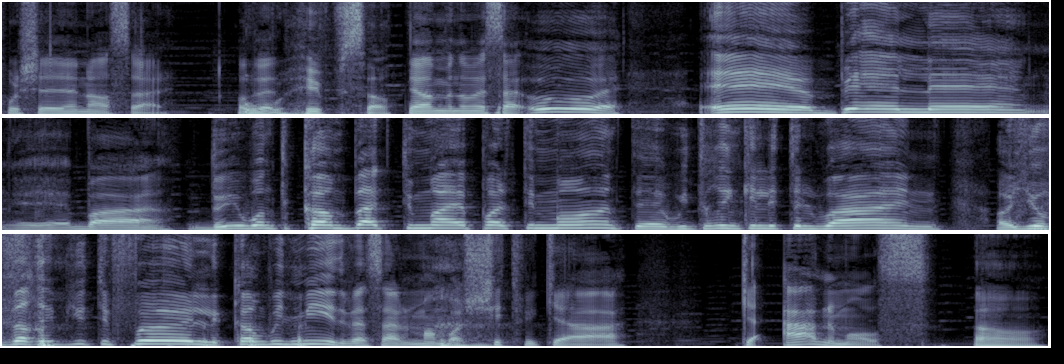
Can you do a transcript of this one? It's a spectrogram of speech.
på tjejerna så här. Ohyfsat. Ja men de är såhär, oh, hey Belle, eh, bara, do you want to come back to my apartment? Eh, we drink a little wine. Oh, you're very beautiful, come with me. Du vet, så här, man bara shit vilka, vilka animals. Ja.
